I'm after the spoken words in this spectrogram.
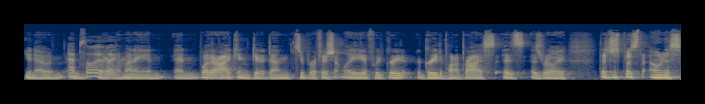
you know and, and Absolutely, more money. And and whether i can get it done super efficiently if we've agreed, agreed upon a price is is really that just puts the onus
